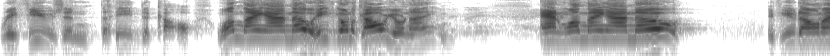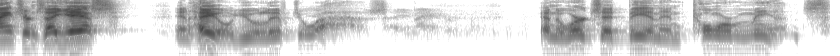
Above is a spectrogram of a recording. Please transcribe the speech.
refusing to heed the call. One thing I know, He's going to call your name. And one thing I know, if you don't answer and say yes, in hell you'll lift your eyes. And the word said, being in torments.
